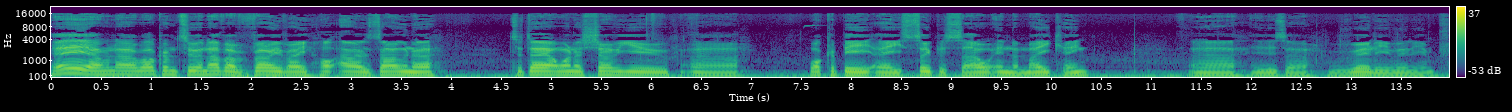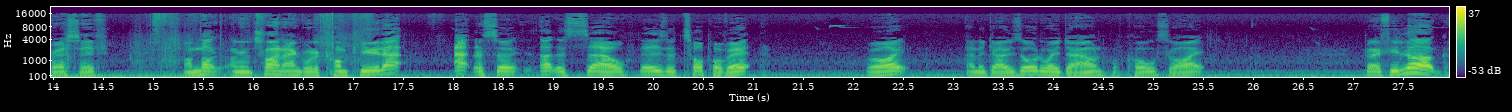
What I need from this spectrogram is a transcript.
Hey, and uh, welcome to another very, very hot Arizona. Today I want to show you uh, what could be a supercell in the making. Uh, it is uh, really, really impressive. I'm not. I'm going to try and angle the computer at the at the cell. There's the top of it, right, and it goes all the way down, of course, right. But if you look,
